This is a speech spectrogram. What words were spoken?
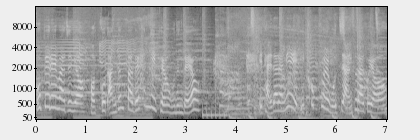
꽃비를 맞으며 벚꽃 앙금박을 한입 베어 무는데요. 이 달달함이 이 커플 못지 않더라고요.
